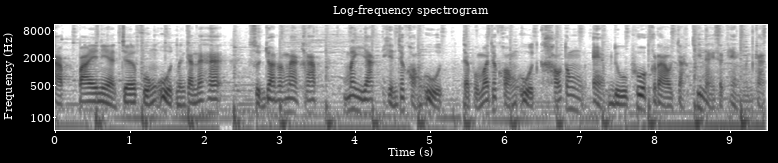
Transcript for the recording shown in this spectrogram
ขับไปเนี่ยเจอฝูงอูดเหมือนกันนะฮะ สุดยอดมากๆครับ ไม่ยักเห็นเจ้าของอูด แต่ผมว่าเจ้าของอูดเขาต้องแอบดูพวกเราจากที่ไหนสักแห่งเหมือนกัน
